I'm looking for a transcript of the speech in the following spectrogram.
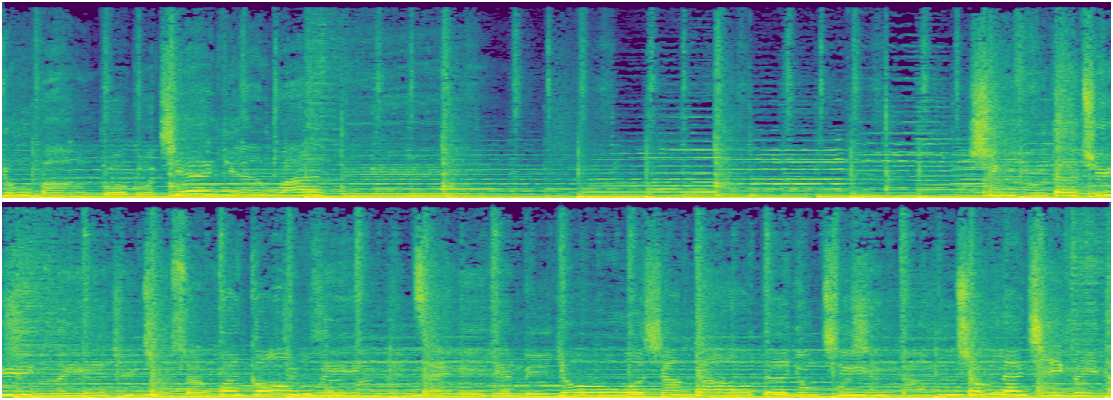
拥抱多过千言万语。距离就。算万公里，在你眼里有我想要的勇气。从南极飞到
